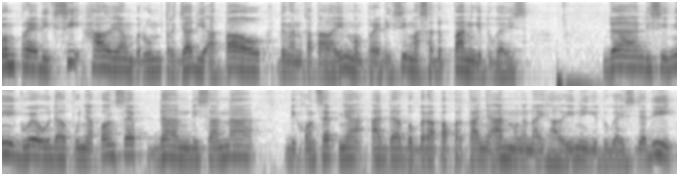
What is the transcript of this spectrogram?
memprediksi hal yang belum terjadi atau dengan kata lain memprediksi masa depan gitu guys dan di sini gue udah punya konsep dan di sana di konsepnya ada beberapa pertanyaan mengenai hal ini gitu guys. Jadi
